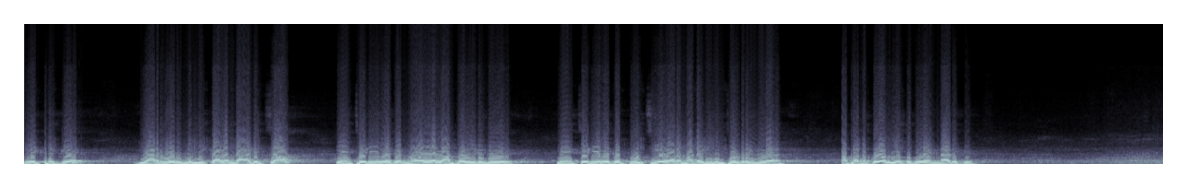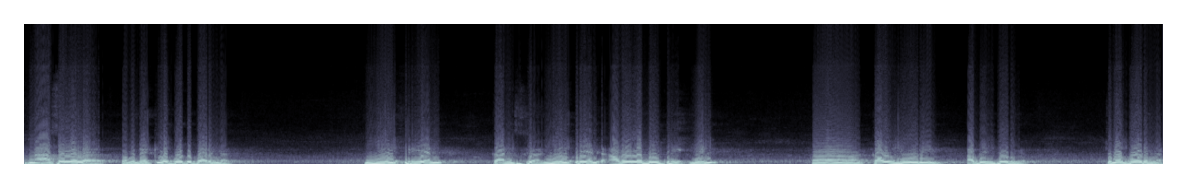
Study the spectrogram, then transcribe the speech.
லிட்டருக்கு இரநூறு மில்லி கலந்து அடிச்சா என் செடியில் இருக்க நோயெல்லாம் போயிடுது. என் செடியில் இருக்க பூச்சியே வரமாட்டேங்குதுன்னு சொல்றீங்களே? அப்ப அந்த கோமியத்துக்குள்ள என்ன இருக்கு? நான் சொல்லல. உங்க நெட்ல போட்டு பாருங்க. Nutrient nutrient availability in cow urine அப்படின்னு போடுங்க. சும்மா போடுங்க.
